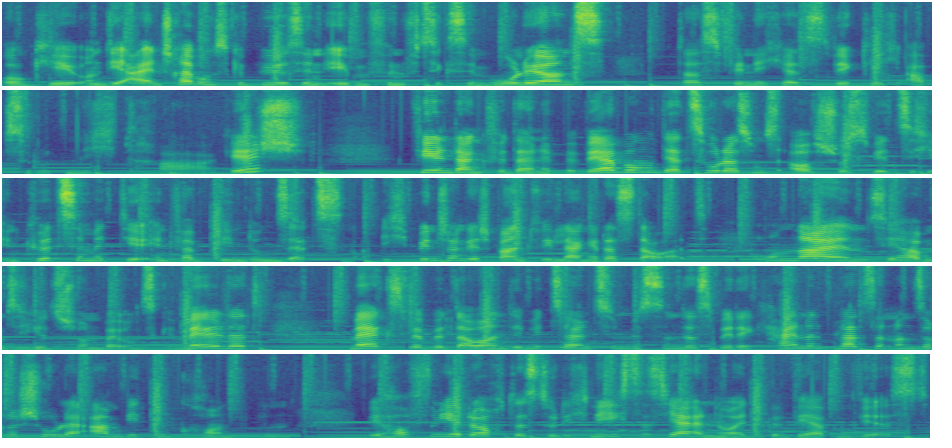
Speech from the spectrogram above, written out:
Okay, und die Einschreibungsgebühr sind eben 50 Simoleons. Das finde ich jetzt wirklich absolut nicht tragisch. Vielen Dank für deine Bewerbung. Der Zulassungsausschuss wird sich in Kürze mit dir in Verbindung setzen. Ich bin schon gespannt, wie lange das dauert. Oh nein, Sie haben sich jetzt schon bei uns gemeldet. Max, wir bedauern dir mitteilen zu müssen, dass wir dir keinen Platz an unserer Schule anbieten konnten. Wir hoffen jedoch, dass du dich nächstes Jahr erneut bewerben wirst.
